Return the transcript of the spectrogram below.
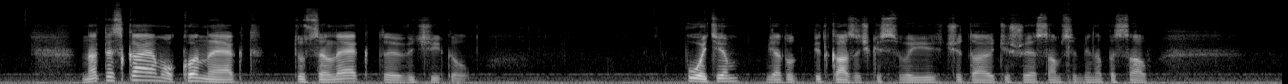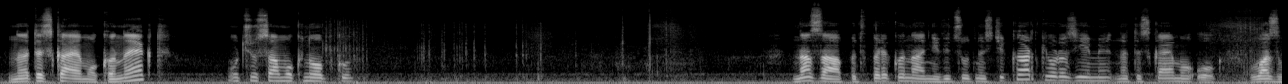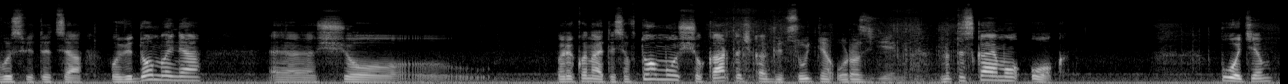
Натискаємо Connect. to select vehicle. Потім, я тут підказочки свої читаю, ті, що я сам собі написав. Натискаємо Connect у цю саму кнопку. На запит в переконанні відсутності картки у роз'ємі натискаємо ОК. У вас висвітиться повідомлення, е, що переконайтеся в тому, що карточка відсутня у роз'ємі. Натискаємо ОК. Потім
